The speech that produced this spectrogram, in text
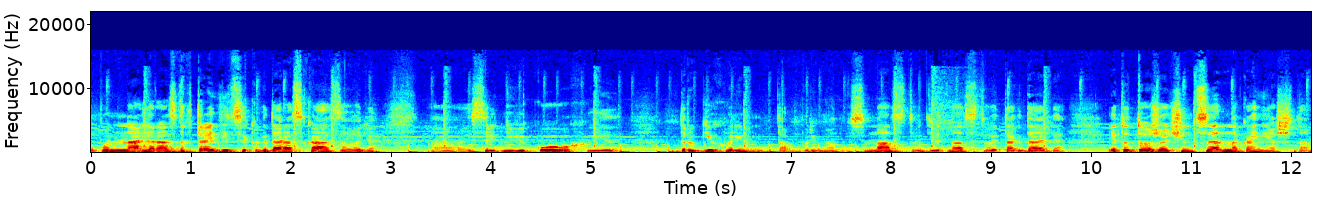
упоминали разных традиций, когда рассказывали э, и средневековых, и других времен, там, времен 18 19 и так далее. Это тоже очень ценно, конечно,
